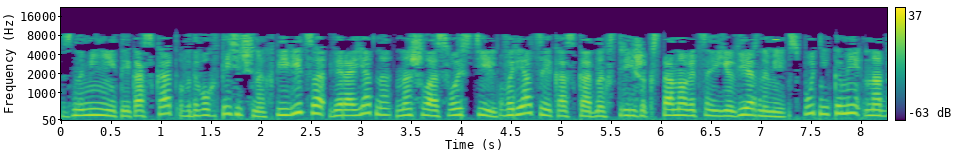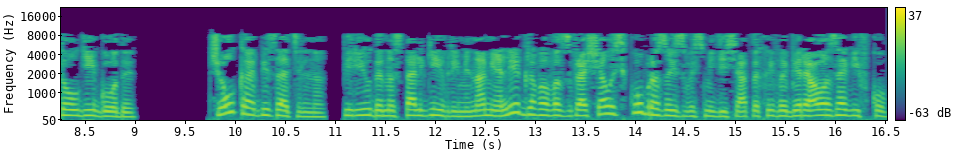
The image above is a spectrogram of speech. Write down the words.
Знаменитый каскад в 2000-х певица, вероятно, нашла свой стиль. Вариации каскадных стрижек становятся ее верными спутниками на долгие годы. Челка обязательно. Периоды ностальгии временами Аллегрова возвращалась к образу из 80-х и выбирала завивку.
